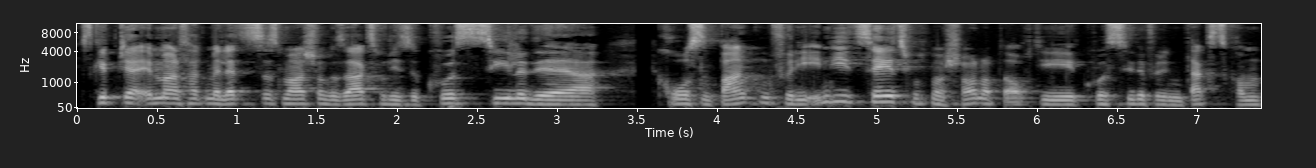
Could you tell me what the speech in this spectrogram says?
Es gibt ja immer, das hatten wir letztes Mal schon gesagt, so diese Kursziele der großen Banken für die Indizes. Ich muss mal schauen, ob da auch die Kursziele für den DAX kommen.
